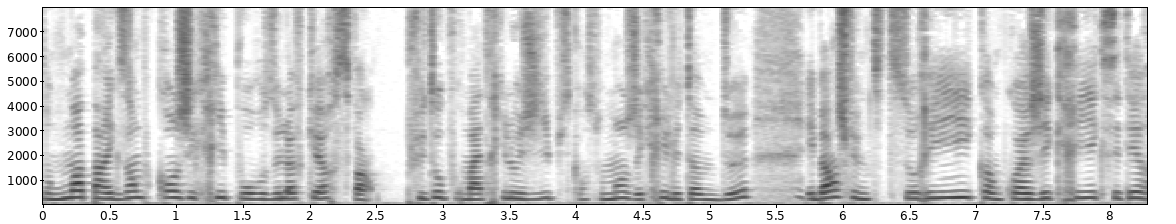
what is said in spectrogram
Donc moi par exemple, quand j'écris pour The Love Curse, enfin plutôt pour ma trilogie, puisqu'en ce moment j'écris le tome 2, et ben je fais une petite story, comme quoi j'écris, etc.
